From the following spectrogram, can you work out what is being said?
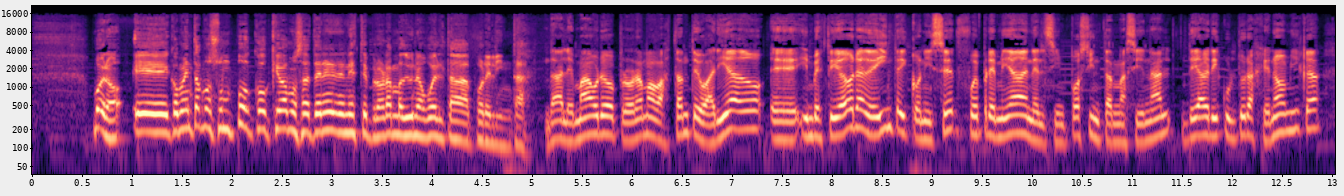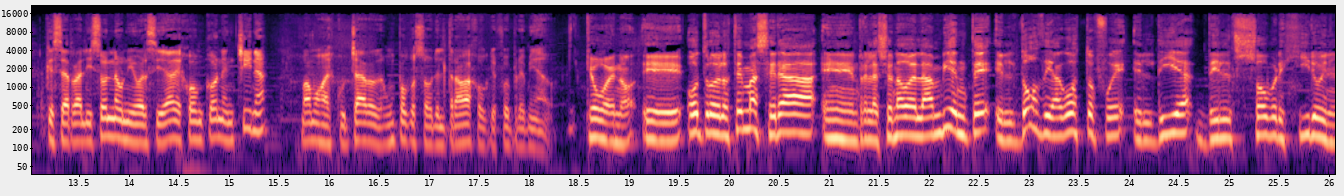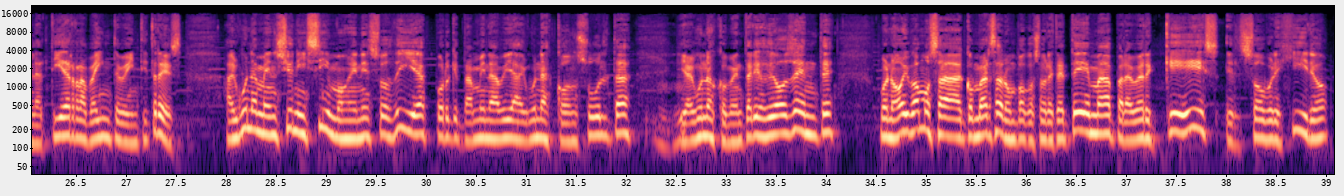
Bueno, eh, comentamos un poco qué vamos a tener en este programa de una vuelta por el INTA. Dale, Mauro, programa bastante variado. Eh, investigadora de INTA y CONICET fue premiada en el Simposio Internacional de Agricultura Genómica que se realizó en la Universidad de Hong Kong en China. Vamos a escuchar un poco sobre el trabajo que fue premiado. Qué bueno. Eh, otro de los temas será relacionado al ambiente. El 2 de agosto fue el día del sobregiro en la Tierra 2023. Alguna mención hicimos en esos días porque también había algunas consultas y algunos comentarios de oyentes. Bueno, hoy vamos a conversar un poco sobre este tema para ver qué es el sobregiro,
